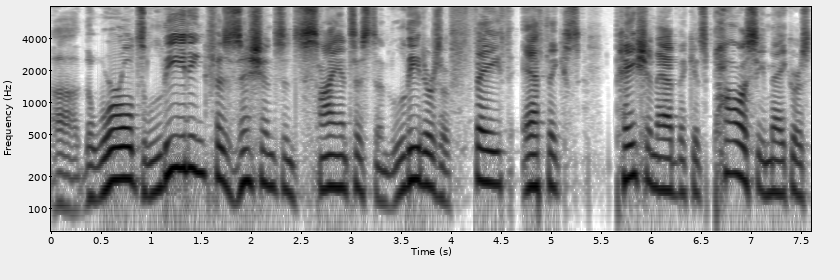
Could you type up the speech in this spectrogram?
uh, the world's leading physicians and scientists and leaders of faith, ethics, patient advocates, policymakers,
